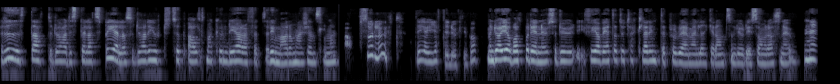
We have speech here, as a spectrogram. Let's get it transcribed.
ritat, du hade spelat spel. Alltså du hade gjort typ allt man kunde göra för att rymma de här känslorna. Absolut, det är jag jätteduktig på. Men du har jobbat på det nu, så du, för jag vet att du tacklar inte problemen likadant som du gjorde i somras nu. Nej,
